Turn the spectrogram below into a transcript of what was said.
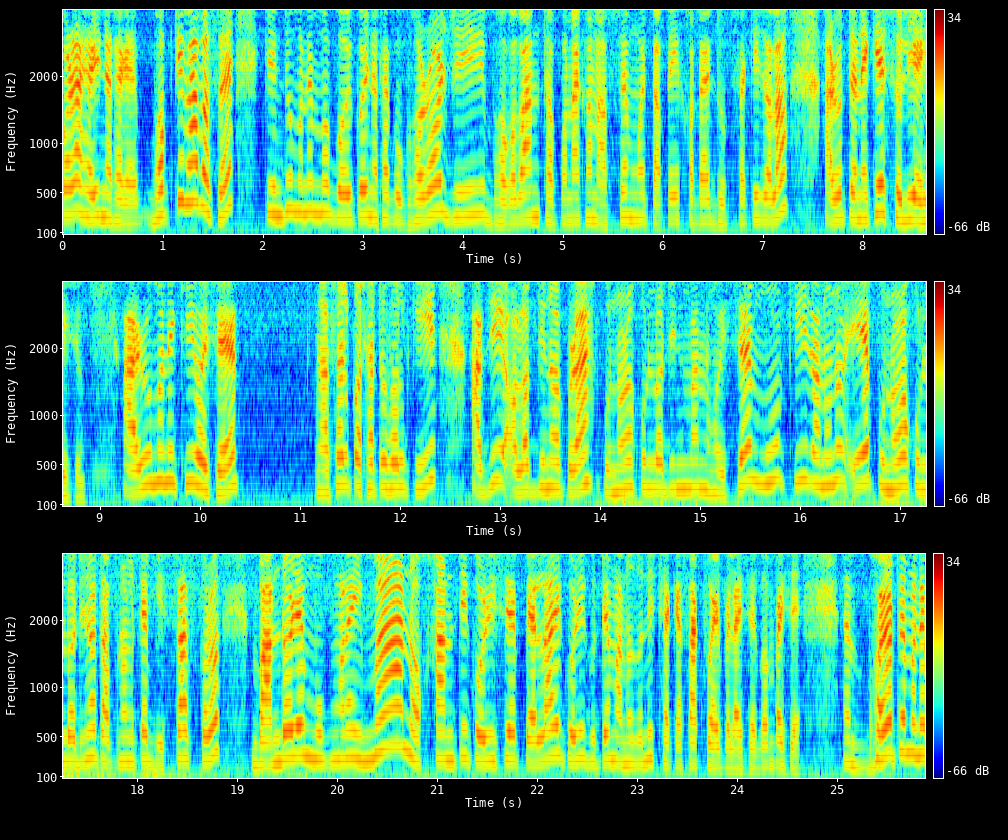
কৰা হেৰি নাথাকে। ভক্তিভাৱ আছে, কিন্তু মানে মই গৈ গৈ নাথাকোঁ। ঘৰৰ যি ভগৱান থাপনাখন আছে, মই তাতেই সদায় ধূপ চাকি জ্বলাওঁ আৰু তেনেকেই চলি আহিছোঁ। আৰু মানে কি হৈছে আচল কথাটো হ'ল কি, আজি অলপ দিনৰ পৰা পোন্ধৰ ষোল্ল দিনমান হৈছে। মোৰ কি জানোনো, এই পোন্ধৰ ষোল্ল দিনত আপোনালোকে বিশ্বাস কৰক, বান্দৰে মোক মানে ইমান অশান্তি কৰিছে, পেলাই কৰি গোটেই মানুহজনী ঠেকেচা খুৱাই পেলাইছে, গম পাইছে? ভয়তে মানে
